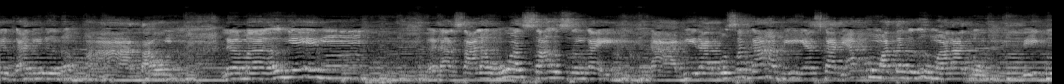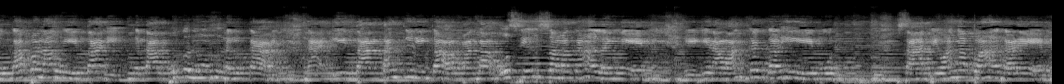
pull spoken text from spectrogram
kekadiru na mataw Lemengin na salah muasal sungai na bira ko sa gabi as kadi aku mata gemalato biku kapan awi tadi ketapu kenung nengkam na itan tangkiri kapan ka usir sama kalengi iginawan ka kahibun sabi wanga pagare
